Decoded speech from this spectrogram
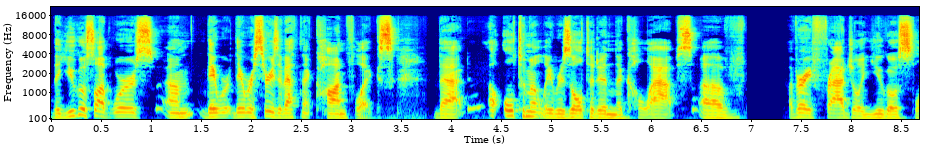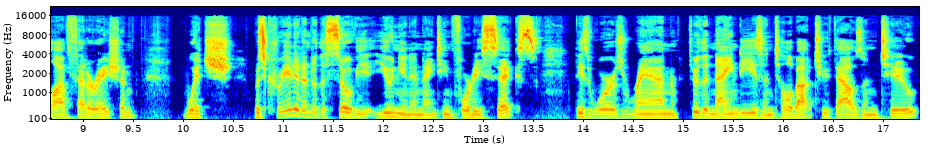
The Yugoslav wars, um, they, were, they were a series of ethnic conflicts that ultimately resulted in the collapse of a very fragile Yugoslav federation, which was created under the Soviet Union in 1946. These wars ran through the 90s until about 2002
